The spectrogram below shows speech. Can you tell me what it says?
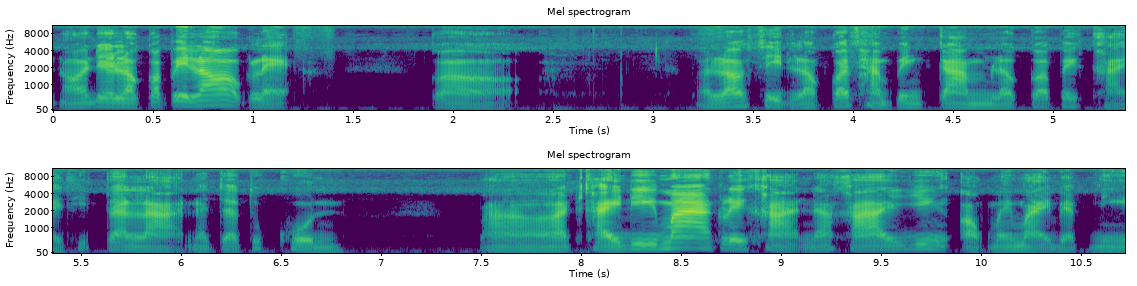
เนาะเดี๋ยวเราก็ไปลอกแหละ ก็พอลอกเสร็จเราก็ทำเป็นกรรมแล้วก็ไปขายที่ตลาดนะจ๊ะทุกคนอ่าขายดีมากเลยค่ะนะคะ ยิ่งออกใหม่ ๆ แบบนี้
